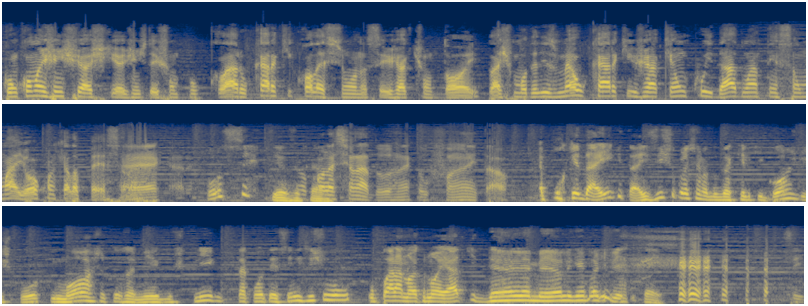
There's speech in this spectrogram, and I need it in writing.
com, como a gente acha que a gente deixou um pouco claro, o cara que coleciona, seja Action Toy, plástico modelismo, é o cara que já quer um cuidado, uma atenção maior com aquela peça, né? É, cara. Com certeza, é o cara. colecionador, né? Que é o fã e tal. É porque daí que tá. Existe o colecionador daquele que gosta de expor, que mostra pros amigos, explica o que tá acontecendo. Existe o, o paranoico noiado que dele é meu, ninguém pode ver. Tem. Sim.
